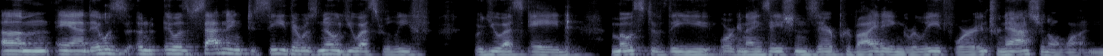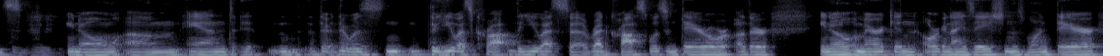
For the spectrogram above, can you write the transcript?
Um, and it was it was saddening to see there was no U.S. relief U.S. aid most of the organizations there providing relief were international ones, mm-hmm. you know, um, and it, there, there was the U.S. Cro- the U.S. Uh, Red Cross wasn't there, or other, you know, American organizations weren't there,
